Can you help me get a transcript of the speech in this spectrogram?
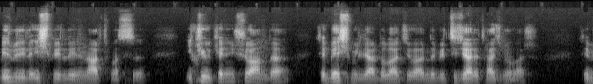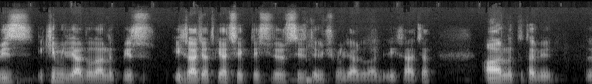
birbiriyle işbirliğinin artması, iki ülkenin şu anda işte 5 milyar dolar civarında bir ticaret hacmi var. İşte biz 2 milyar dolarlık bir ihracat gerçekleştiriyoruz. Siz de 3 milyar dolar bir ihracat. Ağırlıklı tabii e,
